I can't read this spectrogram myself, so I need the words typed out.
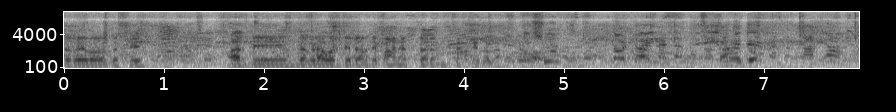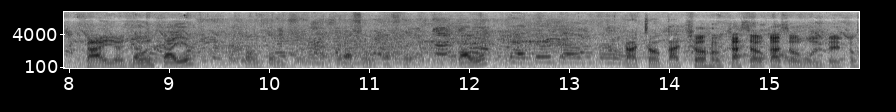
सगळे बघा कसे. अर्धे दगडावरचे आहेत, अर्धे पाण्यात तरंगतात ते बघा. काय यश बोल? काय कासव कासव. काय आहे? काचव काचव. कासव कासव बोलतोय तो.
